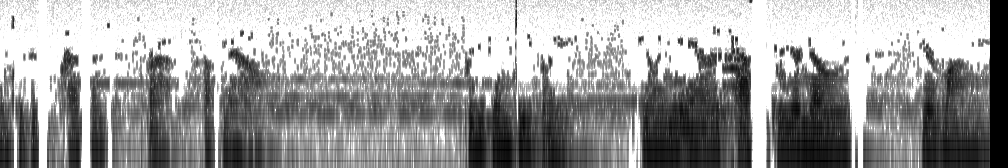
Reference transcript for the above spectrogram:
into this present breath of now. Breathe in deeply, feeling the air pass through your nose, your lungs,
